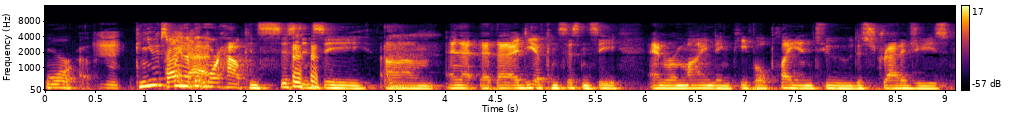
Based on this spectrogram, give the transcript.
Or uh, mm, can you explain a bit more how consistency um, and that, that, that idea of consistency and reminding people play into the strategies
